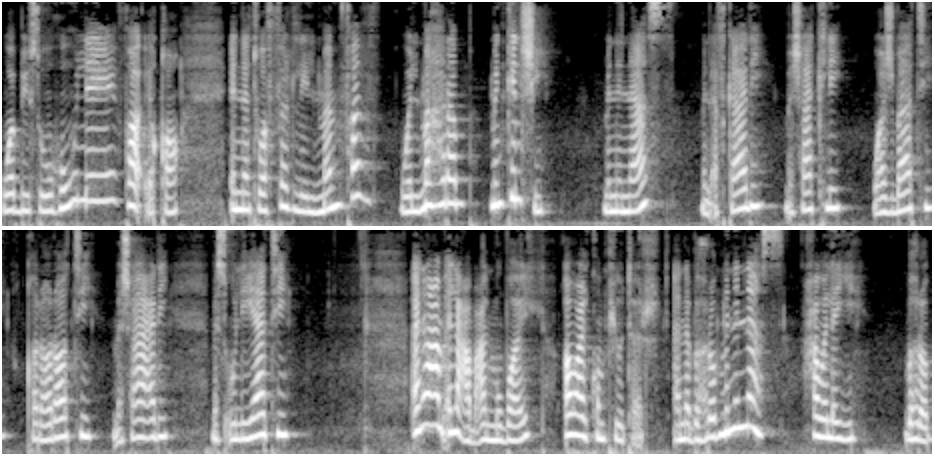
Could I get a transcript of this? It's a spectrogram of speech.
وبسهولة فائقة إن توفر لي المنفذ والمهرب من كل شيء من الناس من أفكاري مشاكلي واجباتي قراراتي مشاعري مسؤولياتي. أنا عم ألعب على الموبايل أو على الكمبيوتر أنا بهرب من الناس حوالي بهرب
